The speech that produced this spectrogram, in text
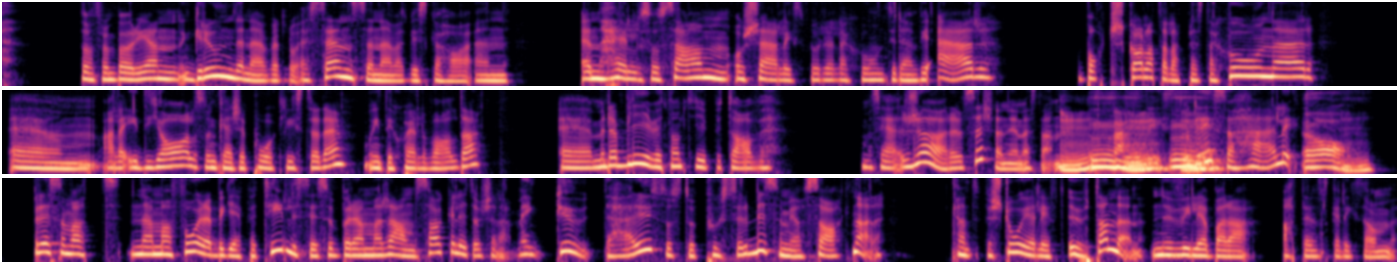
som från början, grunden är väl då, essensen är att vi ska ha en, en hälsosam och kärleksfull relation till den vi är. Bortskalat alla prestationer, ehm, alla ideal som kanske är påklistrade och inte självvalda. Eh, men det har blivit någon typ av man säger, rörelse känner jag nästan. Mm. Mm. Faktiskt. Mm. Och det är så härligt. Ja. Mm. För det är som att när man får det här begreppet till sig så börjar man rannsaka lite och känna, men gud, det här är ju så stor pusselbit som jag saknar. Kan inte förstå hur jag levt utan den. Nu vill jag bara att den ska liksom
